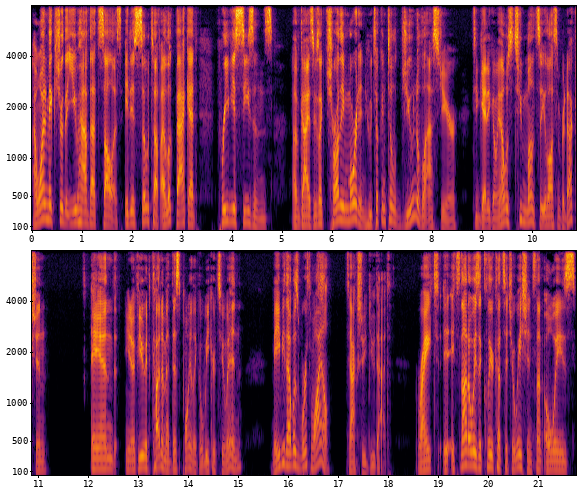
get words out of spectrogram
I want to make sure that you have that solace. It is so tough. I look back at previous seasons of guys. There's like Charlie Morton who took until June of last year to get it going. That was two months that you lost in production. And, you know, if you had cut him at this point, like a week or two in, maybe that was worthwhile to actually do that, right? It's not always a clear cut situation. It's not always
